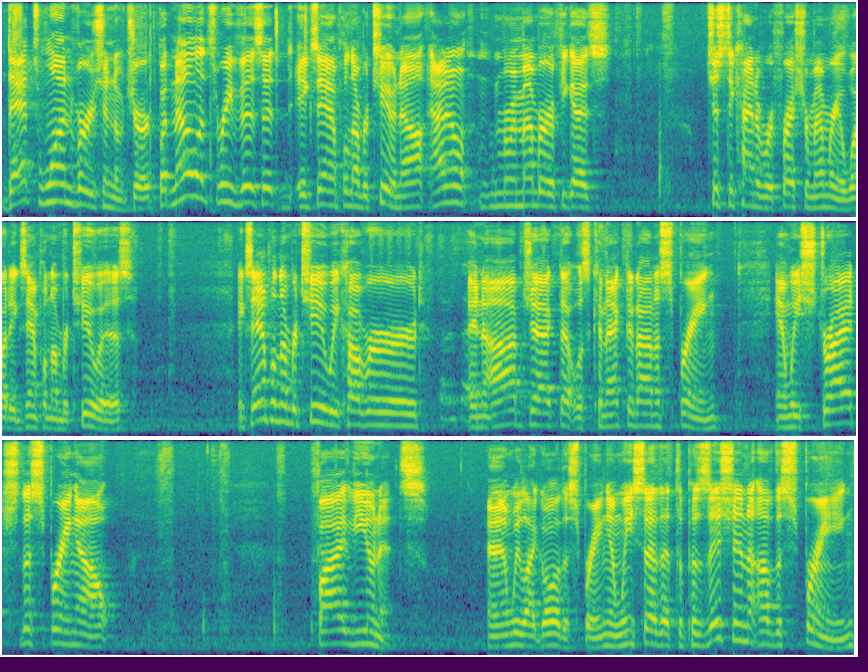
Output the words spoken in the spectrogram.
that's one version of jerk. But now let's revisit example number two. Now, I don't remember if you guys, just to kind of refresh your memory of what example number two is. Example number two, we covered an object that was connected on a spring, and we stretched the spring out five units. And then we let go of the spring, and we said that the position of the spring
